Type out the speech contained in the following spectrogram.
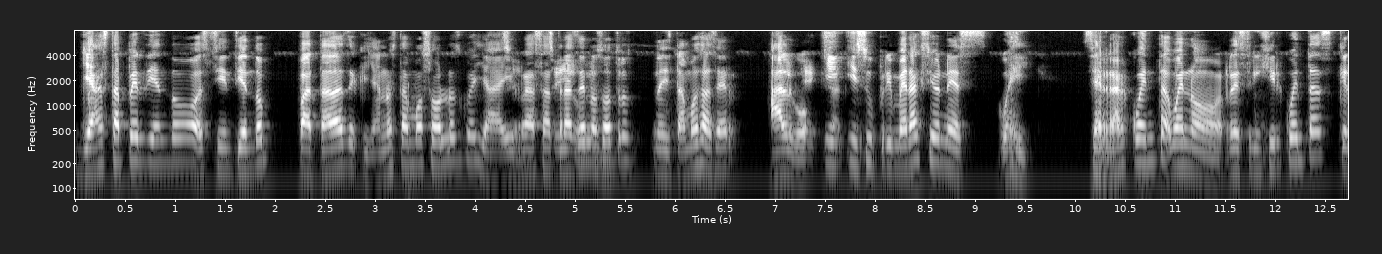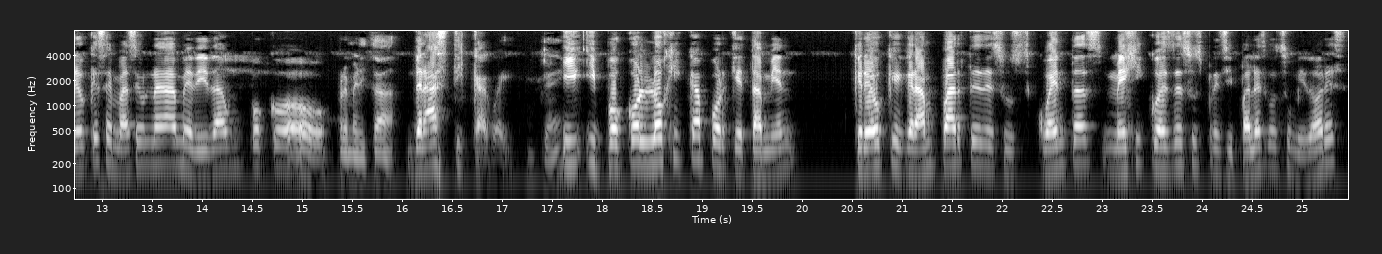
ya está perdiendo, sintiendo patadas de que ya no estamos solos, güey. Ya hay Sí, raza sí, atrás de obviamente. nosotros. Necesitamos hacer algo. Y, Exacto. y su primera acción es, güey, cerrar cuenta, bueno, restringir cuentas. Creo que se me hace una medida un poco Premeditada. drástica, güey. Y, y poco lógica porque también creo que gran parte de sus cuentas, México es de sus principales consumidores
